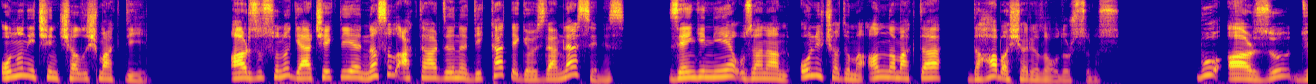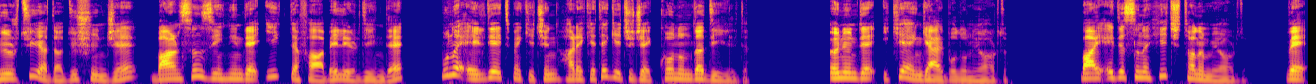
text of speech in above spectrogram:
Onun için çalışmak değil. Arzusunu gerçekliğe nasıl aktardığını dikkatle gözlemlerseniz, zenginliğe uzanan 13 adımı anlamakta daha başarılı olursunuz. Bu arzu, dürtü ya da düşünce Barnes'ın zihninde ilk defa belirdiğinde bunu elde etmek için harekete geçecek konumda değildi. Önünde iki engel bulunuyordu. Bay Edison'ı hiç tanımıyordu ve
